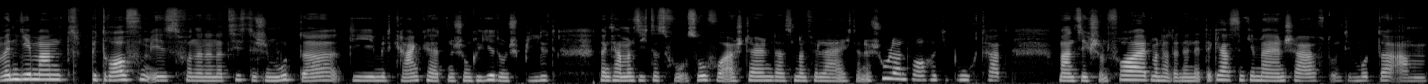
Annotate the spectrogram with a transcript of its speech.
wenn jemand betroffen ist von einer narzisstischen Mutter, die mit Krankheiten jongliert und spielt, dann kann man sich das so vorstellen, dass man vielleicht eine Schullandwoche gebucht hat, man sich schon freut, man hat eine nette Klassengemeinschaft und die Mutter am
